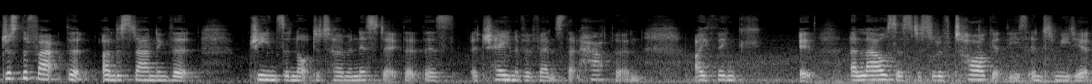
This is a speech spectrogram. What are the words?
just the fact that understanding that genes are not deterministic, that there's a chain of events that happen, I think it allows us to sort of target these intermediate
